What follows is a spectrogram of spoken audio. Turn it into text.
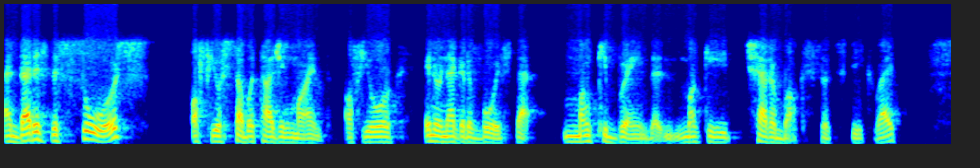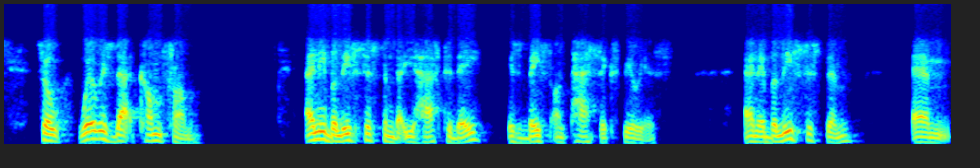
And that is the source of your sabotaging mind, of your inner negative voice, that monkey brain, that monkey chatterbox, so to speak, right? So where does that come from? Any belief system that you have today is based on past experience. And a belief system um,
